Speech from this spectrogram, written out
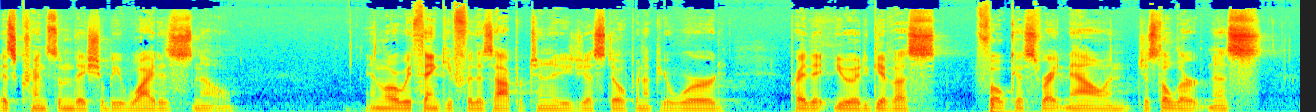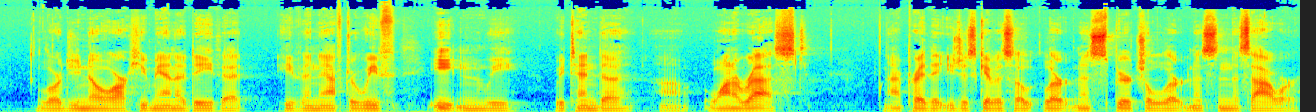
as crimson, they shall be white as snow. And Lord, we thank you for this opportunity just to open up your word. Pray that you would give us focus right now and just alertness Lord, you know our humanity that even after we've eaten, we, we tend to uh, want to rest. I pray that you just give us alertness, spiritual alertness in this hour.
